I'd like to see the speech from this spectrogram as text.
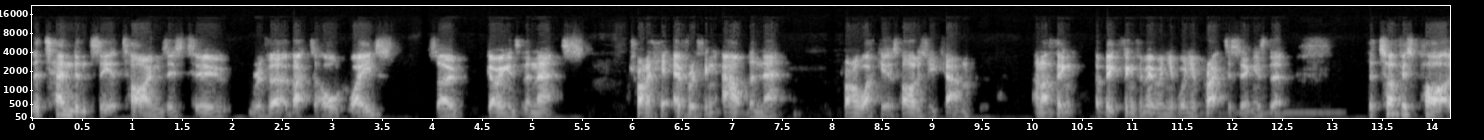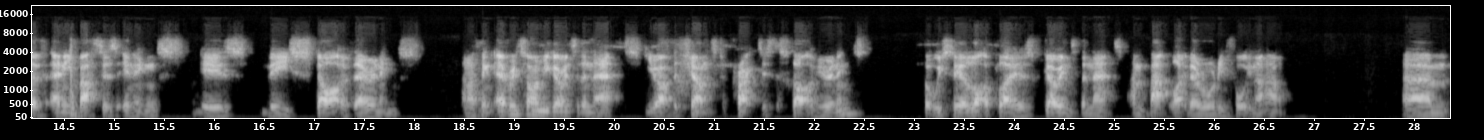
the tendency at times is to revert back to old ways. So going into the nets, trying to hit everything out the net, trying to whack it as hard as you can. And I think a big thing for me when you when you're practicing is that the toughest part of any batter's innings is the start of their innings. And I think every time you go into the nets, you have the chance to practice the start of your innings. But we see a lot of players go into the nets and bat like they're already 40 not out. Um,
